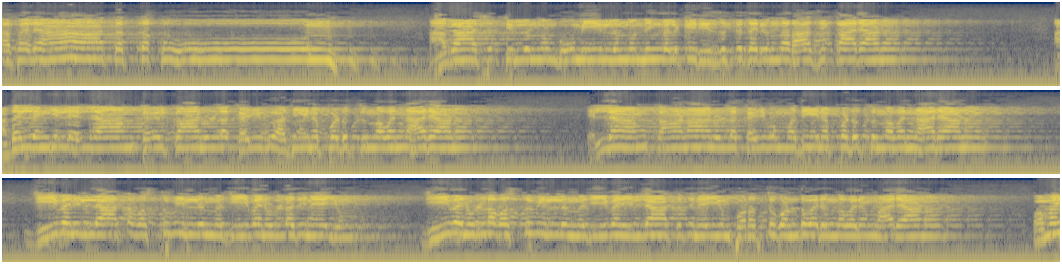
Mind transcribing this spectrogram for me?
أفلا تتقون ആകാശത്തിൽ നിന്നും ഭൂമിയിൽ നിന്നും നിങ്ങൾക്ക് രിസുക്ക് തരുന്ന റാസിക്കാരാണ് അതല്ലെങ്കിൽ എല്ലാം കേൾക്കാനുള്ള കഴിവ് അധീനപ്പെടുത്തുന്നവൻ ആരാണ് എല്ലാം കാണാനുള്ള കഴിവും അധീനപ്പെടുത്തുന്നവൻ ആരാണ് ജീവനില്ലാത്ത വസ്തുവിൽ നിന്ന് ജീവനുള്ളതിനെയും ജീവനുള്ള വസ്തുവിൽ നിന്ന് ജീവനില്ലാത്തതിനെയും പുറത്തു കൊണ്ടുവരുന്നവനും ആരാണ്? ഒമൻ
